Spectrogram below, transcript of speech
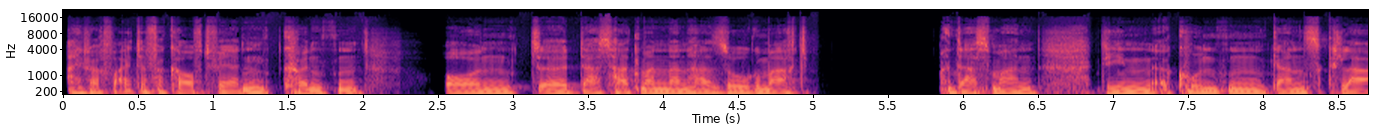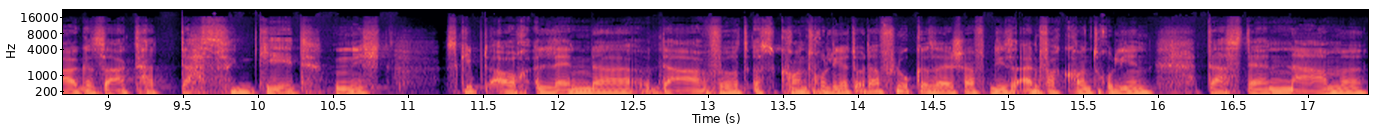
einfach weiterverkauft werden könnten. Und äh, das hat man dann halt so gemacht, dass man den Kunden ganz klar gesagt hat, das geht nicht. Es gibt auch Länder, da wird es kontrolliert oder Fluggesellschaften, die es einfach kontrollieren, dass der Name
